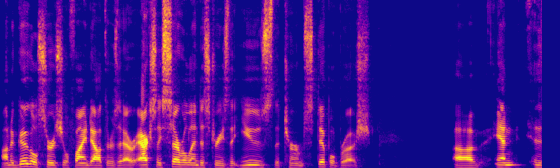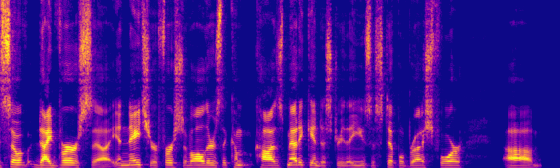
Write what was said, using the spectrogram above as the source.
on a Google search, you'll find out there's actually several industries that use the term stipple brush. Uh, and it's so diverse uh, in nature. First of all, there's the com- cosmetic industry. They use a stipple brush for um,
